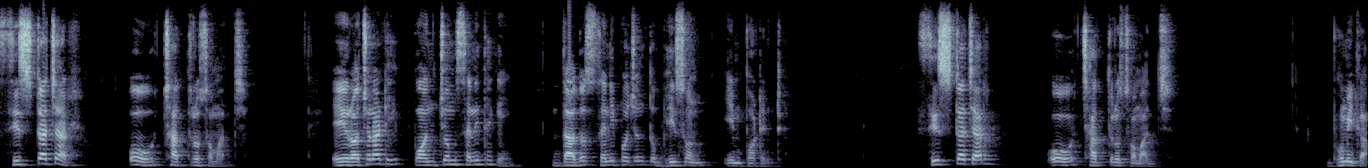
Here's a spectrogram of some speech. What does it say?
শিষ্টাচার ও ছাত্র সমাজ এই রচনাটি পঞ্চম শ্রেণি থেকে দ্বাদশ শ্রেণি পর্যন্ত ভীষণ ইম্পর্টেন্ট শিষ্টাচার ও ছাত্র সমাজ ভূমিকা,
